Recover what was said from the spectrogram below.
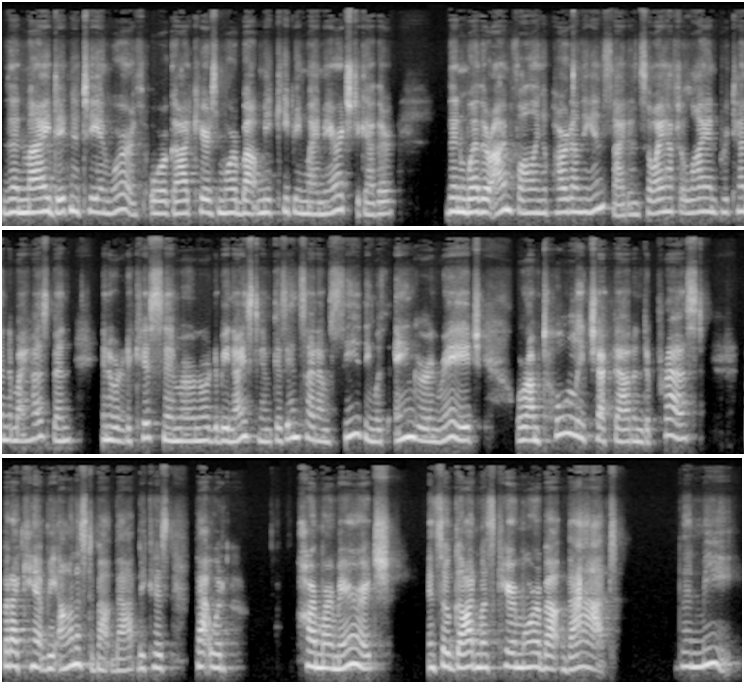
than my dignity and worth, or God cares more about me keeping my marriage together than whether I'm falling apart on the inside. And so I have to lie and pretend to my husband in order to kiss him or in order to be nice to him, because inside I'm seething with anger and rage, or I'm totally checked out and depressed. But I can't be honest about that because that would harm our marriage. And so God must care more about that than me.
